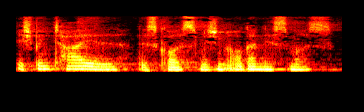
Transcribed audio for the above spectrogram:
Ich bin Teil des kosmischen Organismus.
